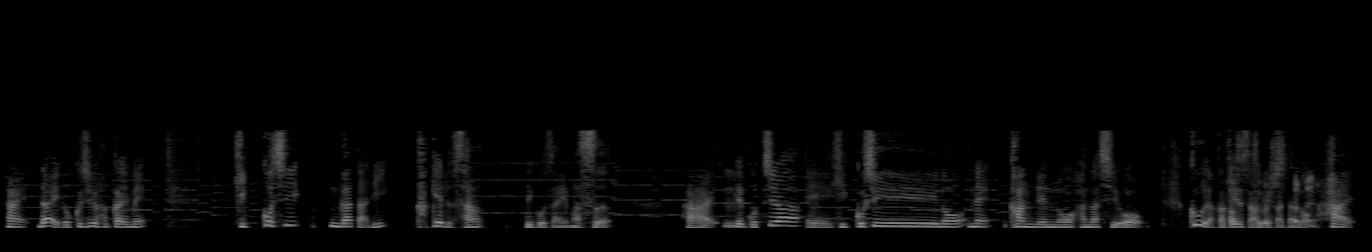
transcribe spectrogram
た。はい。第68回目。引っ越し語りかける3でございます。はい。うんで、こちら、えー引っ越しのね、関連の話を、クーラかけるさんって方の、ねはい。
